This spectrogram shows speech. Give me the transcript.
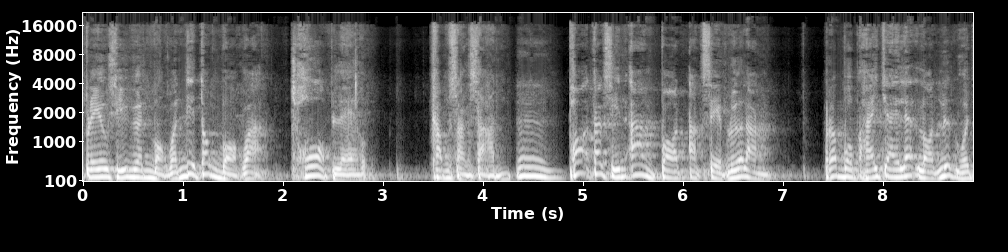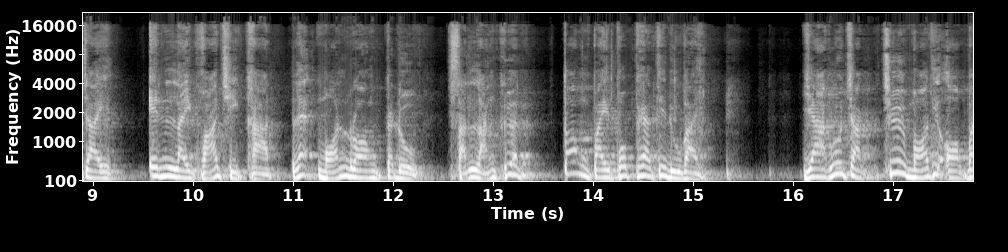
เปลวสีเงินบอกวันนี้ต้องบอกว่าชอบแล้วคำสั่งศาลอืมเพราะทักษิณอ้างปอดอักเสบเรื้อรัง ระบบหายใจและหลอดเลือดหัวใจ เอ็นไหล่ขวาฉีกขาด และหมอนรองกระดูก สันหลังเคลื่อนต้องไปพบแพทย์ที่ดูไบอยากรู้จักชื่อหมอที่ออกใบ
